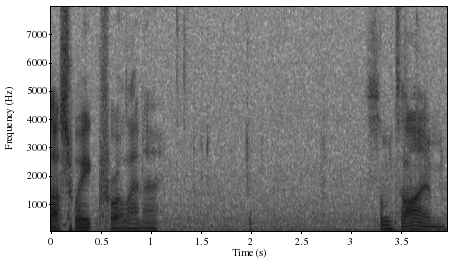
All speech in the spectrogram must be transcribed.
Last week, for all I know. Sometime.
